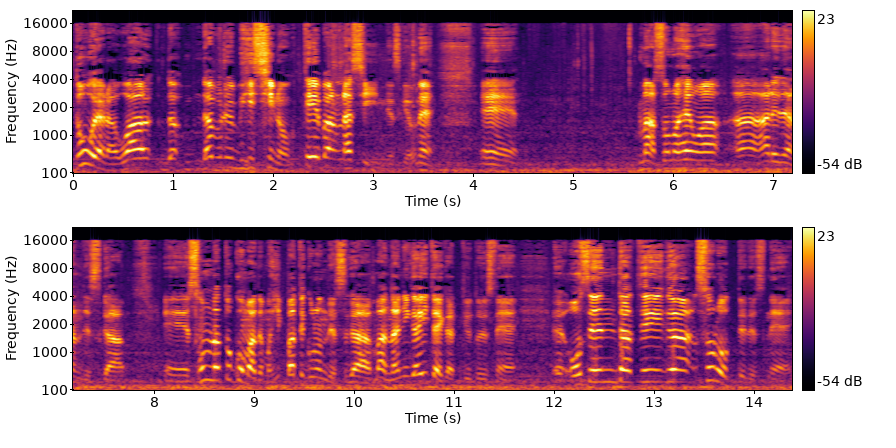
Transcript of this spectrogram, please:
どうやら WBC の定番らしいんですけどね、えー、まあその辺はあれなんですが、えー、そんなとこまでも引っ張ってくるんですが、まあ何が言いたいかっていうとですね、えお膳立てが揃ってですね、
